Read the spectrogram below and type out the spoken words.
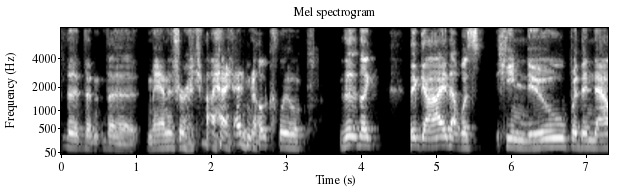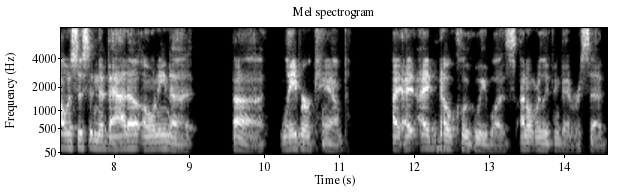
the the the manager guy. I had no clue. The like the guy that was he knew, but then now is just in Nevada owning a uh labor camp. I, I I had no clue who he was. I don't really think they ever said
